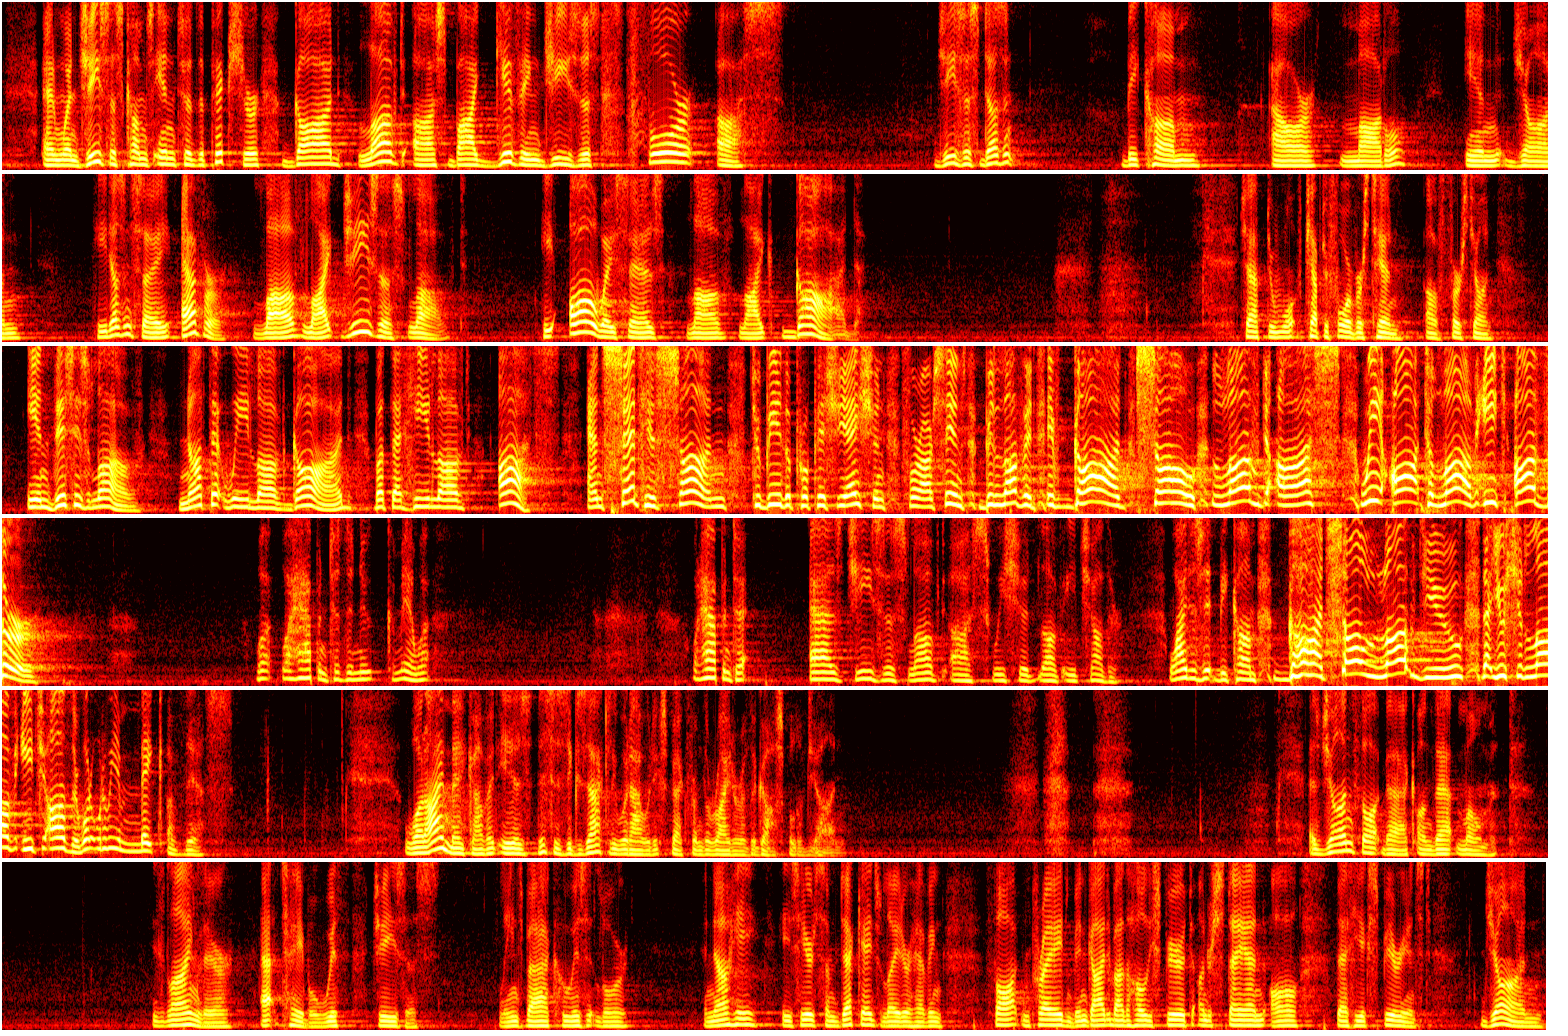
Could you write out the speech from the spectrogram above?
And when Jesus comes into the picture, God loved us by giving Jesus for us. Jesus doesn't become our model in John. He doesn't say, ever love like Jesus loved. He always says, love like God. Chapter, one, chapter 4, verse 10 of 1 John. In this is love, not that we loved God, but that He loved us and sent His Son to be the propitiation for our sins. Beloved, if God so loved us, we ought to love each other. What, what happened to the new command? What, What happened to as Jesus loved us, we should love each other? Why does it become God so loved you that you should love each other? What, what do we make of this? What I make of it is this is exactly what I would expect from the writer of the Gospel of John. As John thought back on that moment, He's lying there at table with Jesus. Leans back, Who is it, Lord? And now he, he's here some decades later, having thought and prayed and been guided by the Holy Spirit to understand all that he experienced. John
